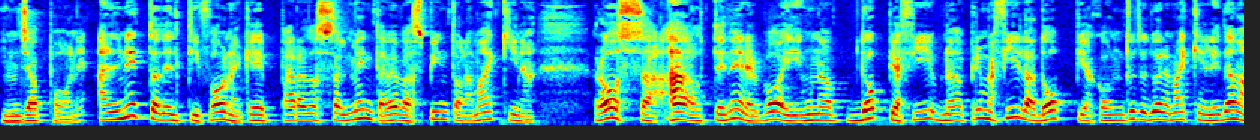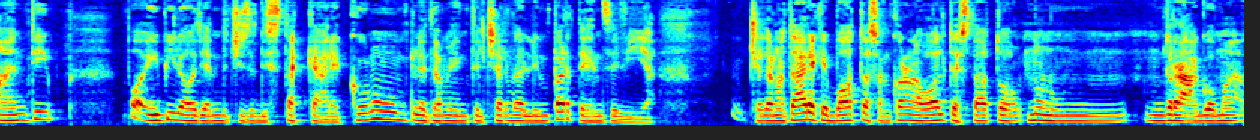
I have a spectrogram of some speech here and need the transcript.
in Giappone. Al netto del tifone che paradossalmente aveva spinto la macchina rossa a ottenere poi una fi- una prima fila doppia con tutte e due le macchine lì davanti poi i piloti hanno deciso di staccare completamente il cervello in partenza e via. C'è da notare che Bottas ancora una volta è stato non un, un drago, ma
